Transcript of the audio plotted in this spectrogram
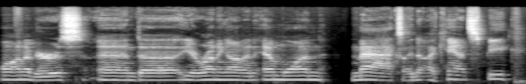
monitors and uh, you're running on an M1 Max, I, I can't speak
